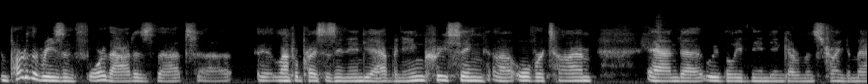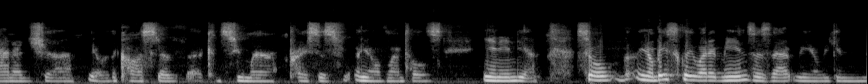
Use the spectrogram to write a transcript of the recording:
And part of the reason for that is that uh, lentil prices in India have been increasing uh, over time. And uh, we believe the Indian government's trying to manage, uh, you know, the cost of uh, consumer prices, you know, of lentils in India. So, you know, basically what it means is that, you know, we can,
